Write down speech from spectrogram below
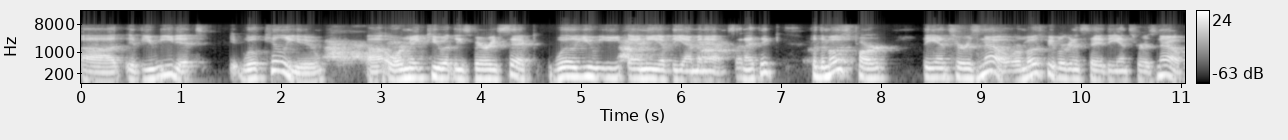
uh, if you eat it it will kill you uh, or make you at least very sick will you eat any of the M&Ms and I think for the most part the answer is no or most people are going to say the answer is no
